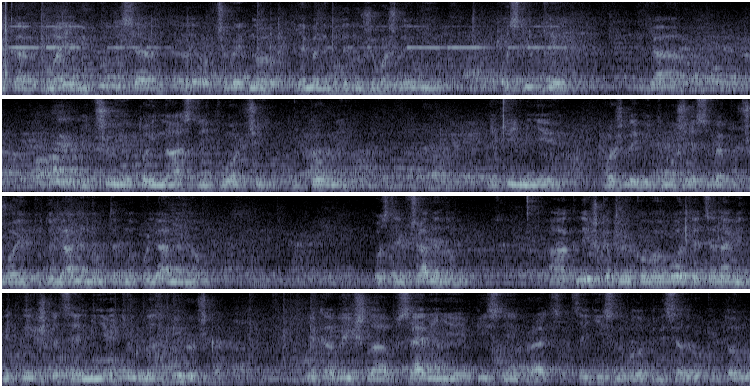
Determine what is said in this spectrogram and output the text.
яка має відбутися, е, очевидно, для мене буде дуже важливою, оскільки я відчую той настрій творчий, культурний, який мені важливий, тому що я себе почуваю подолянином, тернополянином, острівчанином. А книжка, про яку ви говорите, це навіть не книжка, це мініатюрна збірочка, яка вийшла в серії пісні і праця. Це дійсно було 50 років тому.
